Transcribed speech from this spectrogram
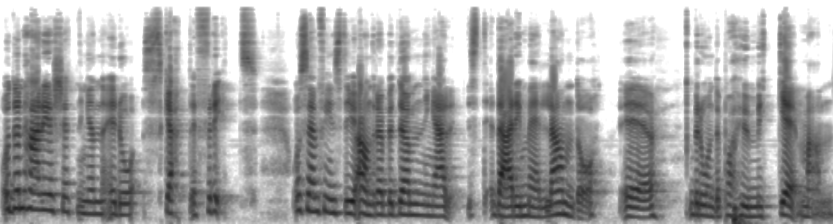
Och den här ersättningen är då skattefritt. Och sen finns det ju andra bedömningar däremellan då, eh, beroende på hur mycket man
